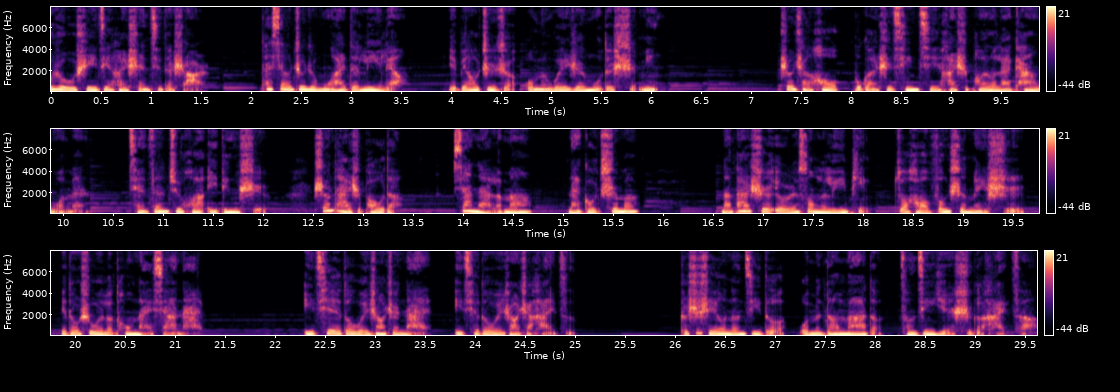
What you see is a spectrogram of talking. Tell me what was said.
哺乳是一件很神奇的事儿，它象征着母爱的力量，也标志着我们为人母的使命。生产后，不管是亲戚还是朋友来看我们，前三句话一定是：生的还是剖的？下奶了吗？奶够吃吗？哪怕是有人送了礼品，做好丰盛美食，也都是为了通奶下奶。一切都围绕着奶，一切都围绕着孩子。可是谁又能记得，我们当妈的曾经也是个孩子啊？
